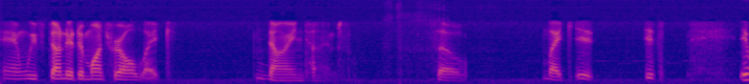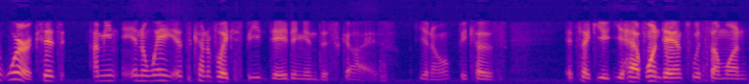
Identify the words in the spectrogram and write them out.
and we've done it in montreal like nine times. So like it it's it works. It's i mean in a way it's kind of like speed dating in disguise you know because it's like you you have one dance with someone.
